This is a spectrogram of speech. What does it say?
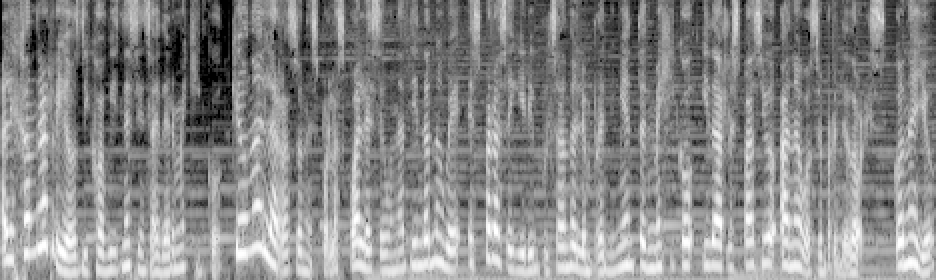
Alejandra Ríos dijo a Business Insider México que una de las razones por las cuales se une a Tienda Nube es para seguir impulsando el emprendimiento en México y darle espacio a nuevos emprendedores. Con ello,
